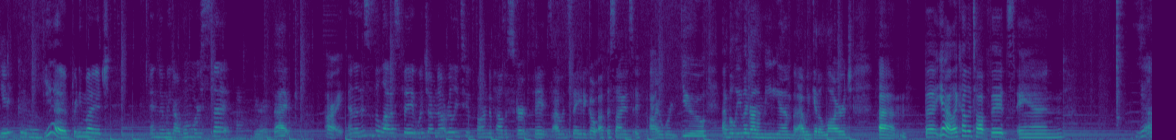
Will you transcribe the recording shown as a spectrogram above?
Get it, girl. yeah, pretty much. And then we got one more set. Be right back. All right, and then this is the last fit, which I'm not really too fond of how the skirt fits. I would say to go up a size if I were you. I believe I got a medium, but I would get a large. Um, But yeah, I like how the top fits and yeah,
